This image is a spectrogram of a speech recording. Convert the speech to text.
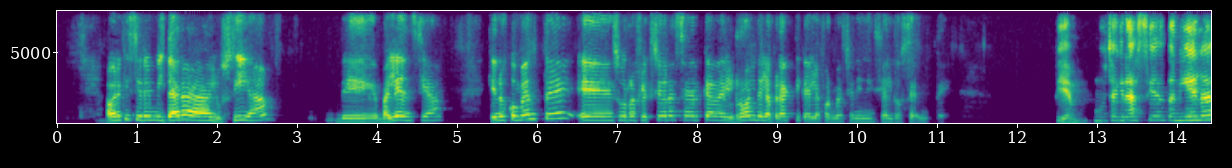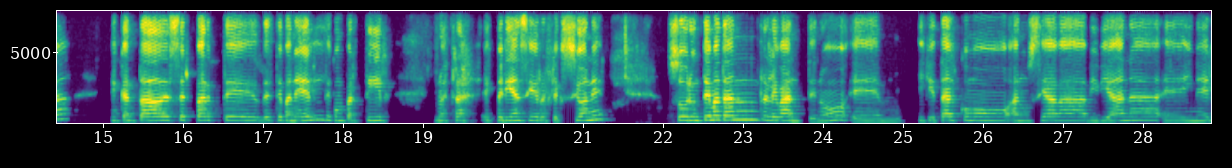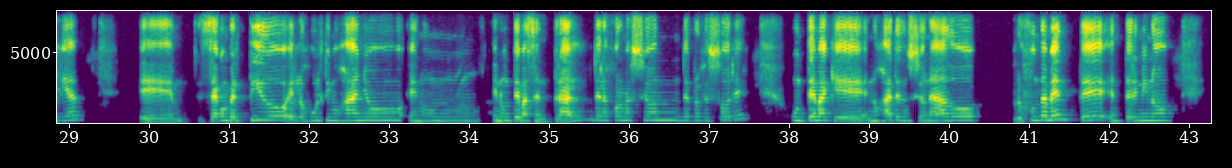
Ahora quisiera invitar a Lucía de Valencia, que nos comente eh, su reflexión acerca del rol de la práctica en la formación inicial docente. Bien, muchas gracias Daniela. Encantada de ser parte de este panel, de compartir nuestras experiencias y reflexiones sobre un tema tan relevante, ¿no? Em, y que tal como anunciaba Viviana e Inelia, em, se ha convertido en los últimos años en un, en un tema central de la formación de profesores, un tema que nos ha tensionado profundamente en términos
